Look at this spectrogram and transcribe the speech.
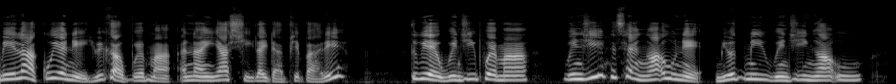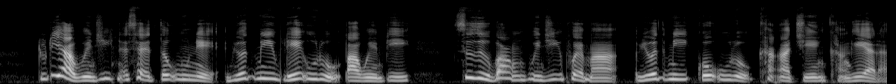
မေလ9ရက်နေ့ရွေးကောက်ပွဲမှာအနိုင်ရရှိလိုက်တာဖြစ်ပါတယ်။သူ့ရဲ့ဝင်ကြီးဖွဲ့မှာဝင်ကြီး25ဦးနဲ့အမျိုးသမီးဝင်ကြီး5ဦးဒုတိယဝင်ကြီး23ဦးနဲ့အမျိုးသမီး4ဦးတို့ပါဝင်ပြီးစုစုပေါင်းဝင်ကြီးအဖွဲ့မှာအမျိုးသမီး9ဦးတို့ခန့်အပ်ခြင်းခံခဲ့ရတာ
